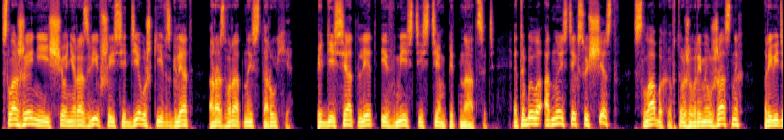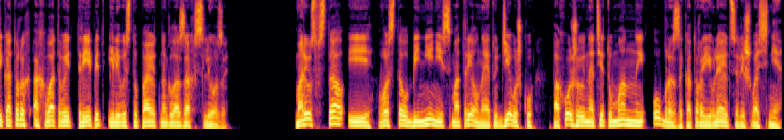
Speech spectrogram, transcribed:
сложение еще не развившейся девушки и взгляд развратной старухи. Пятьдесят лет и вместе с тем пятнадцать. Это было одно из тех существ, слабых и в то же время ужасных, при виде которых охватывает трепет или выступают на глазах слезы. Мариус встал и в остолбенении смотрел на эту девушку, похожую на те туманные образы, которые являются лишь во сне.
